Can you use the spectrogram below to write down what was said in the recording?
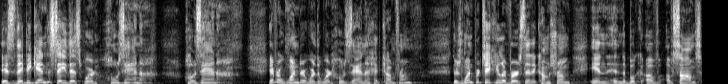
is they begin to say this word, Hosanna. Hosanna. You ever wonder where the word Hosanna had come from? There's one particular verse that it comes from in, in the book of, of Psalms.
